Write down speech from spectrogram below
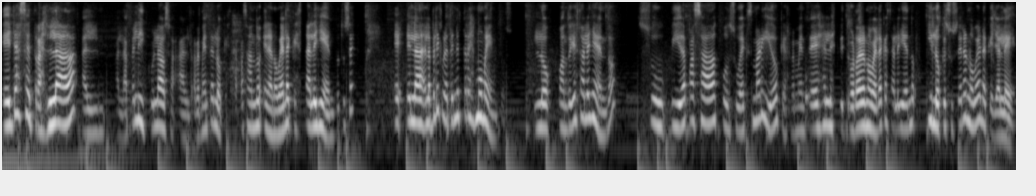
ella se traslada a la película, o sea, al realmente lo que está pasando en la novela que está leyendo. Entonces, eh, eh, la, película tiene tres momentos. Lo, cuando ella está leyendo, su vida pasada con su ex marido, que realmente es el escritor de la novela que está leyendo, y lo que sucede en la novela que ella lee.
